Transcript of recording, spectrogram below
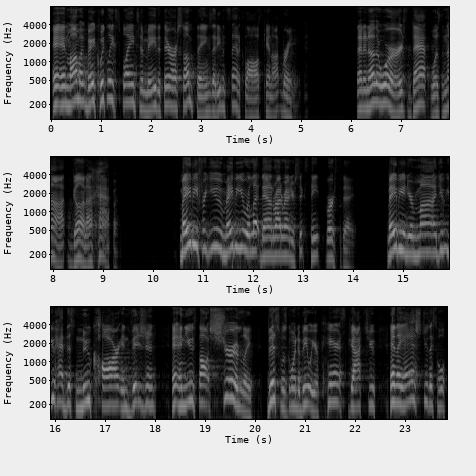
And Mama very quickly explained to me that there are some things that even Santa Claus cannot bring. That, in other words, that was not gonna happen. Maybe for you, maybe you were let down right around your 16th birthday. Maybe in your mind, you, you had this new car envisioned, and you thought surely this was going to be what your parents got you. And they asked you, they said, Well,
